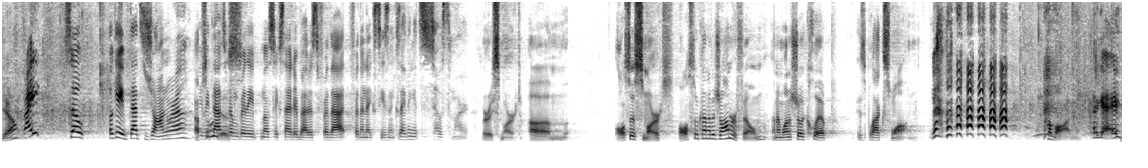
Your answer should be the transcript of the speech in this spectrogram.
Yeah. right? So, okay, if that's genre, Absolutely maybe that's what I'm really most excited about is for that for the next season because I think it's so smart. Very smart. Um, also smart, also kind of a genre film, and I want to show a clip, is Black Swan. Come on. Okay.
